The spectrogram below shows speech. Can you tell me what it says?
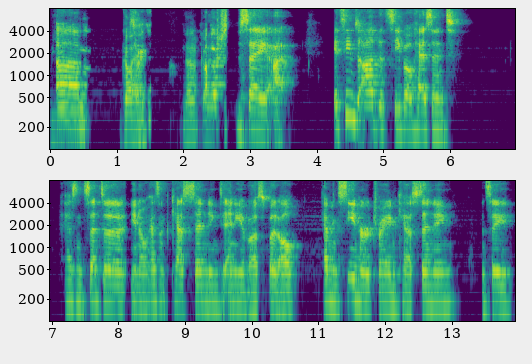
You- Um, go ahead. sorry. No, no, go I was just going to say, I, it seems odd that Sibo hasn't hasn't sent a you know hasn't cast sending to any of us. But I'll having seen her try and cast sending and say,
